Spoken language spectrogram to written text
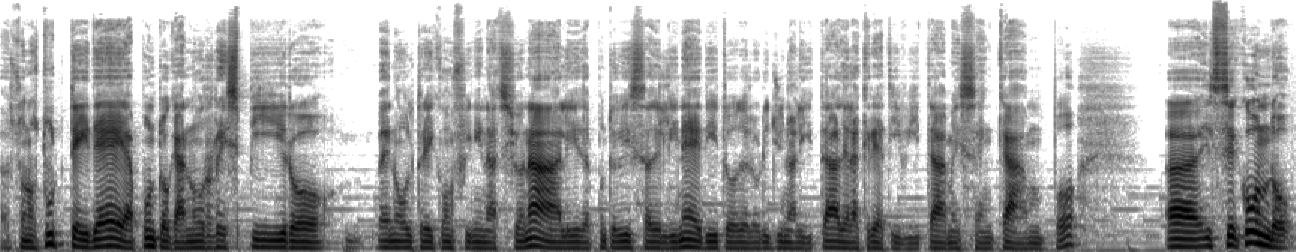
Uh, sono tutte idee appunto che hanno un respiro ben oltre i confini nazionali dal punto di vista dell'inedito, dell'originalità, della creatività messa in campo. Uh, il secondo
